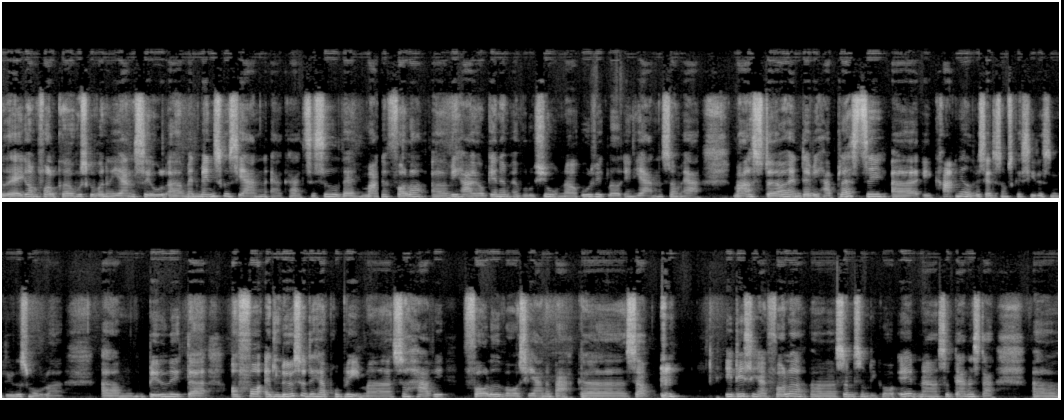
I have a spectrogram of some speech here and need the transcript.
ved jeg ikke, om folk kan huske, hvordan hjernen ser ud, øh, men menneskets hjerne er karakteriseret ved mange folder. og vi har jo gennem evolutionen udviklet en hjerne, som er meget større end det, vi har plads til øh, i kraniet, hvis jeg ligesom skal sige det sådan en lille smule um, billedligt. Og for at løse det her problem, så har vi foldet vores hjernebark. Så i disse her folder, uh, sådan som de går ind, uh, så dannes der uh,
